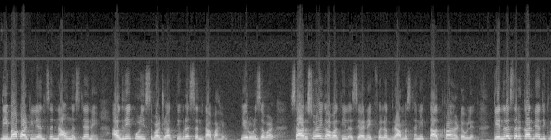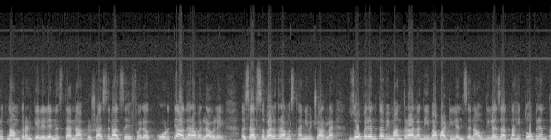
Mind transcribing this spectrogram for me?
दिबा पाटील यांचं नाव नसल्याने आगरी कोळी समाजात तीव्र संताप आहे. नेरूळजवळ सारसोळे गावातील असे अनेक फलक ग्रामस्थांनी तात्काळ हटवलेत. केंद्र सरकारने अधिकृत नामकरण केलेले नसताना प्रशासनाचे हे फलक कोणत्या आधारावर लावले असा सवाल ग्रामस्थांनी विचारलाय. जोपर्यंत विमानतळाला दिबा पाटील यांचं नाव दिलं जात नाही तोपर्यंत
